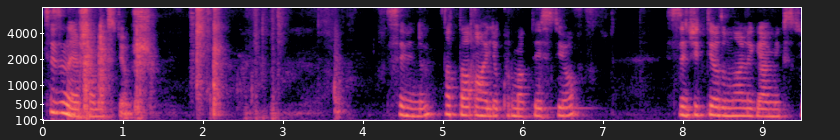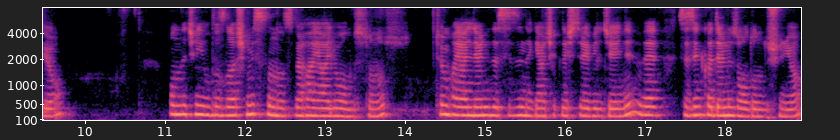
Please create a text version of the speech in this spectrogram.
Sizinle yaşlanmak istiyormuş. Sevindim. Hatta aile kurmak da istiyor. Size ciddi adımlarla gelmek istiyor. Onun için yıldızlaşmışsınız ve hayali olmuşsunuz. Tüm hayallerini de sizinle gerçekleştirebileceğini ve sizin kaderiniz olduğunu düşünüyor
